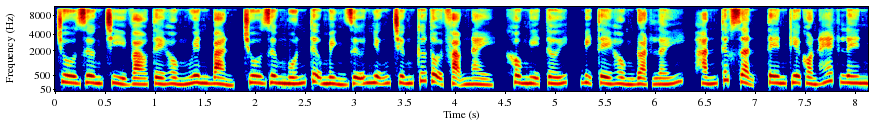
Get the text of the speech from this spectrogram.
Chu Dương chỉ vào Tề Hồng nguyên bản, Chu Dương muốn tự mình giữ những chứng cứ tội phạm này, không nghĩ tới, bị Tề Hồng đoạt lấy, hắn tức giận, tên kia còn hét lên,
